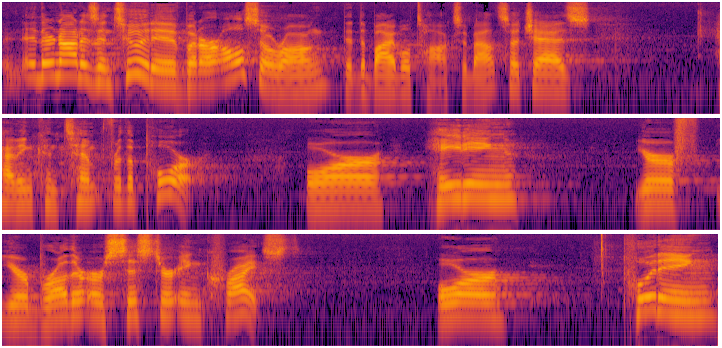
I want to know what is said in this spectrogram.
they're not as intuitive, but are also wrong that the Bible talks about, such as having contempt for the poor or hating your, your brother or sister in Christ or putting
